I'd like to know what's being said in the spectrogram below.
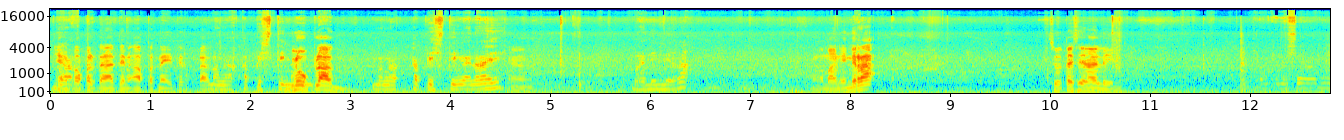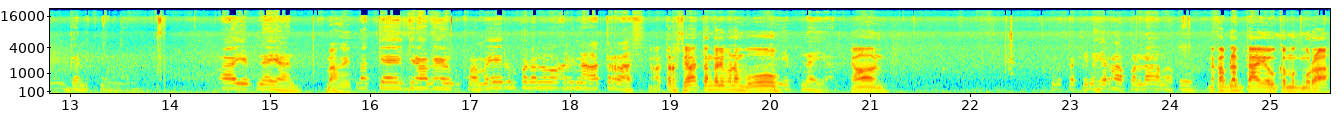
Yan, Mga papalitan natin ng apat na heater plug. Mga kapisting. Glow plug. Mga kapisting ano eh. Yan. Maninira. Mga maninira. So tayo sa ilalim. Sa ganit naman. ano. Ayop na yan. Bakit? Ba't kaya ginagayon ko pa? Mayroon pala namang arena atras. Atras yan, tanggalin mo ng buo. Ayop na yan. Yan. Puta pinahirapan lang ako. Nakablog tayo, huwag ka magmura.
